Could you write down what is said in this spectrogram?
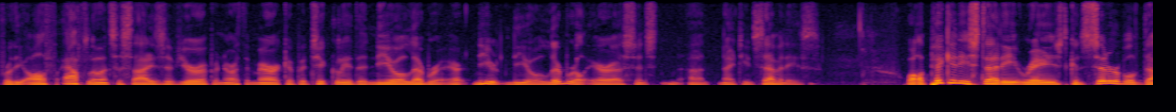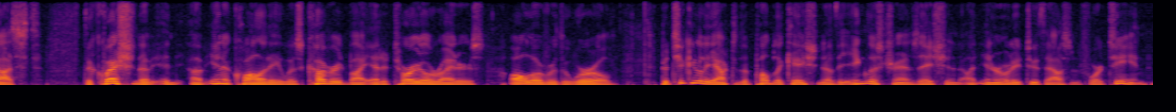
for the affluent societies of Europe and North America, particularly the neoliberal, neoliberal era since uh, 1970s. While Piketty's study raised considerable dust, the question of, in, of inequality was covered by editorial writers all over the world, particularly after the publication of the English translation in early 2014.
